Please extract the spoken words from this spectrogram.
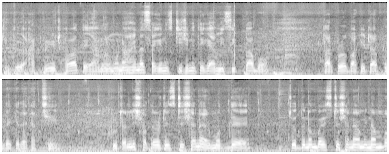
কিন্তু আট মিনিট হওয়াতে আমার মনে হয় না সেকেন্ড স্টেশনে থেকে আমি সিট পাবো। তারপরও বাকিটা আপনাদেরকে দেখাচ্ছি। টোটালি সতেরোটা স্টেশনের মধ্যে চোদ্দ নম্বর স্টেশনে আমি নামবো,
